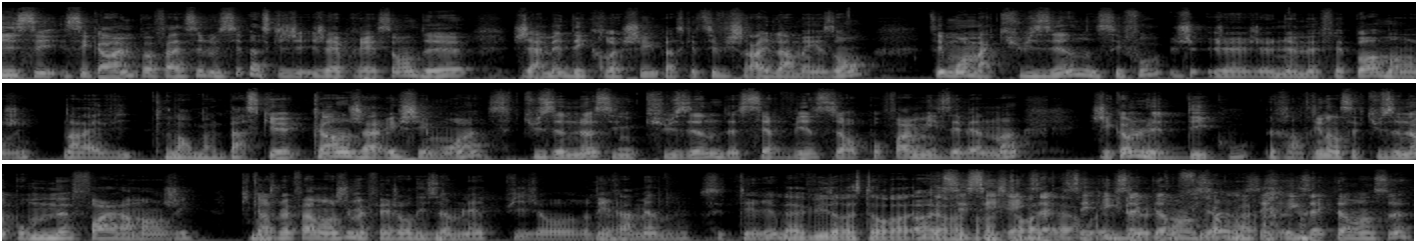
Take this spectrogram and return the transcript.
Puis c'est c'est quand même pas facile aussi parce que j'ai l'impression de jamais décrocher parce que tu sais vu que je travaille de la maison, tu sais moi ma cuisine, c'est fou, je, je, je ne me fais pas manger dans la vie C'est normal. parce que quand j'arrive chez moi, cette cuisine là, c'est une cuisine de service genre pour faire mes événements. J'ai comme le dégoût de rentrer dans cette cuisine là pour me faire à manger. Puis quand Ouais. je me fais à manger, je me fais genre des omelettes puis genre des Ouais. ramen. là. C'est terrible. La vie de, restaura Ah, de c'est- c'est restaurateur. exact- c'est exactement ça. C'est exactement ça.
